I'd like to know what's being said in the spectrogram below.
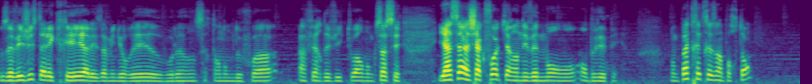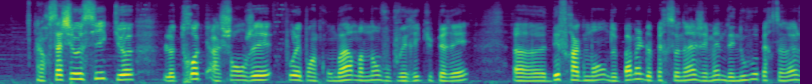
Vous avez juste à les créer, à les améliorer, voilà, un certain nombre de fois, à faire des victoires, donc ça c'est... Il y a ça à chaque fois qu'il y a un événement en PvP. Donc pas très très important. Alors sachez aussi que le troc a changé pour les points de combat. Maintenant vous pouvez récupérer euh, des fragments de pas mal de personnages et même des nouveaux personnages.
